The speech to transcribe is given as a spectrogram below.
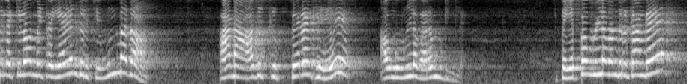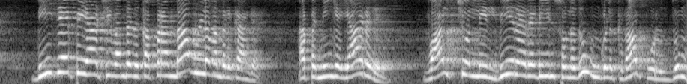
சில கிலோமீட்டர் எழுந்துருச்சு உண்மைதான். ஆனால் அதுக்கு பிறகு அவங்க உள்ளே வர முடியல. இப்போ எப்போ உள்ளே வந்திருக்காங்க? பிஜேபி ஆட்சி வந்ததுக்கு அப்புறம் தான் உள்ளே வந்திருக்காங்க. அப்போ நீங்கள் யார்? வாய்ச்சொல்லில் வீரரடின்னு சொன்னது உங்களுக்கு தான் பொருந்தும்.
